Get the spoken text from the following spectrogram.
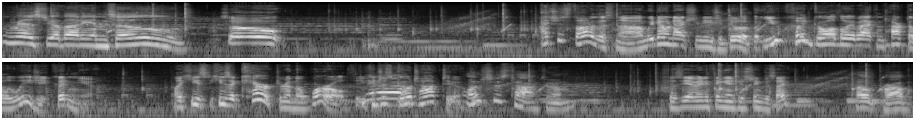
Rest your body and soul. So, I just thought of this now, and we don't actually need to do it, but you could go all the way back and talk to Luigi, couldn't you? Like he's he's a character in the world that you can just go talk to. let's just talk to him. Does he have anything interesting to say? Oh, probably.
